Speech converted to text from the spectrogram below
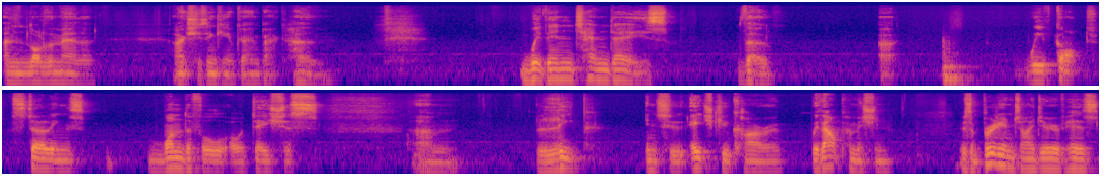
And a lot of the men are actually thinking of going back home. Within 10 days, though, uh, we've got Stirling's wonderful, audacious um, leap into HQ Cairo without permission. It was a brilliant idea of his.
